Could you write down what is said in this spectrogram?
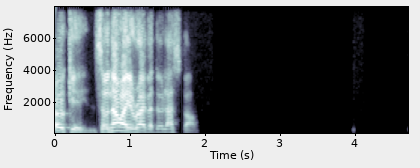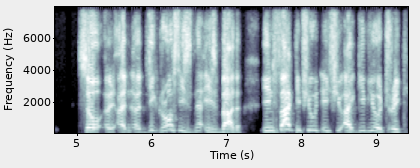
Okay, so now I arrive at the last part. So uh, uh, degrowth is, is bad. In fact, if you, if you, I give you a trick.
